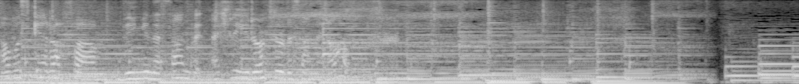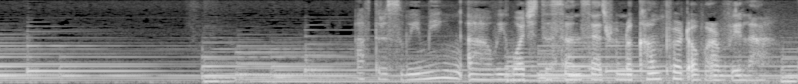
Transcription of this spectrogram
I was scared of um, being in the sun, but actually you don't feel the sun at all. After swimming, uh, we watched the sunset from the comfort of our villa.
